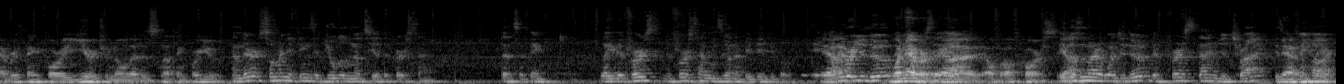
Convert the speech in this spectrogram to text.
everything for a year to know that it's nothing for you. And there are so many things that you will not see at the first time. That's the thing. Like the first, the first time is gonna be difficult. Yeah. Whatever you do, Whenever, yeah, of, of course. Yeah. It doesn't matter what you do. The first time you try, it's gonna be Definitely. hard.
